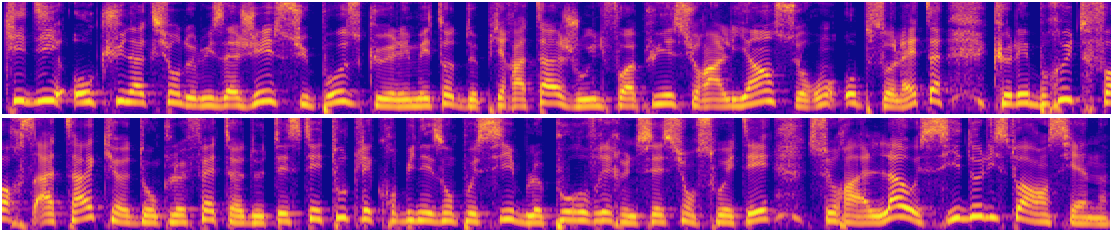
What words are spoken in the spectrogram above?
Qui dit aucune action de l'usager suppose que les méthodes de piratage où il faut appuyer sur un lien seront obsolètes, que les brutes force attaque, donc le fait de tester toutes les combinaisons possibles pour ouvrir une session souhaitée, sera là aussi de l'histoire ancienne.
